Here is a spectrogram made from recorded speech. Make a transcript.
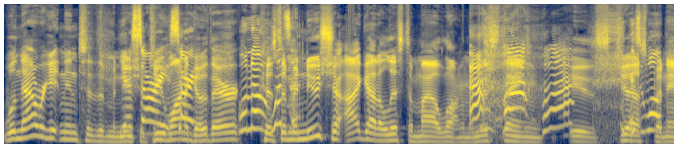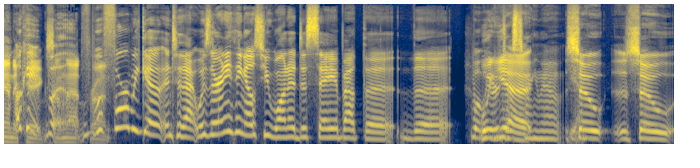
Well, now we're getting into the minutia. Do sorry, you want to go there? Well, no, because the minutia, I got a list a mile long. I mean, this thing is just well, banana okay, cakes but on that front. Before we go into that, was there anything else you wanted to say about the the what we were yeah, just talking about? Yeah. So, so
